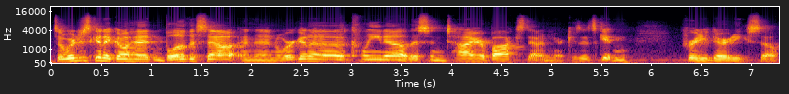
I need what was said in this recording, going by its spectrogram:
So we're just gonna go ahead and blow this out, and then we're gonna clean out this entire box down here because it's getting pretty dirty. So.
